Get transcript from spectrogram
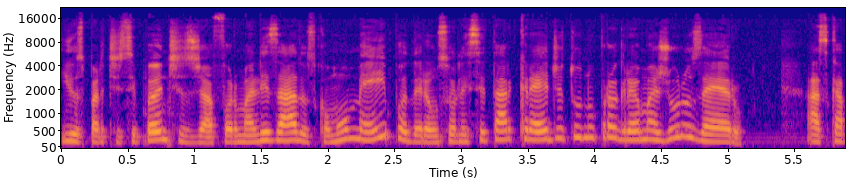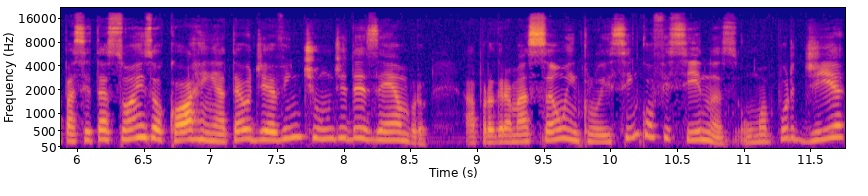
e os participantes já formalizados como MEI poderão solicitar crédito no programa Juro Zero. As capacitações ocorrem até o dia 21 de dezembro. A programação inclui cinco oficinas, uma por dia,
